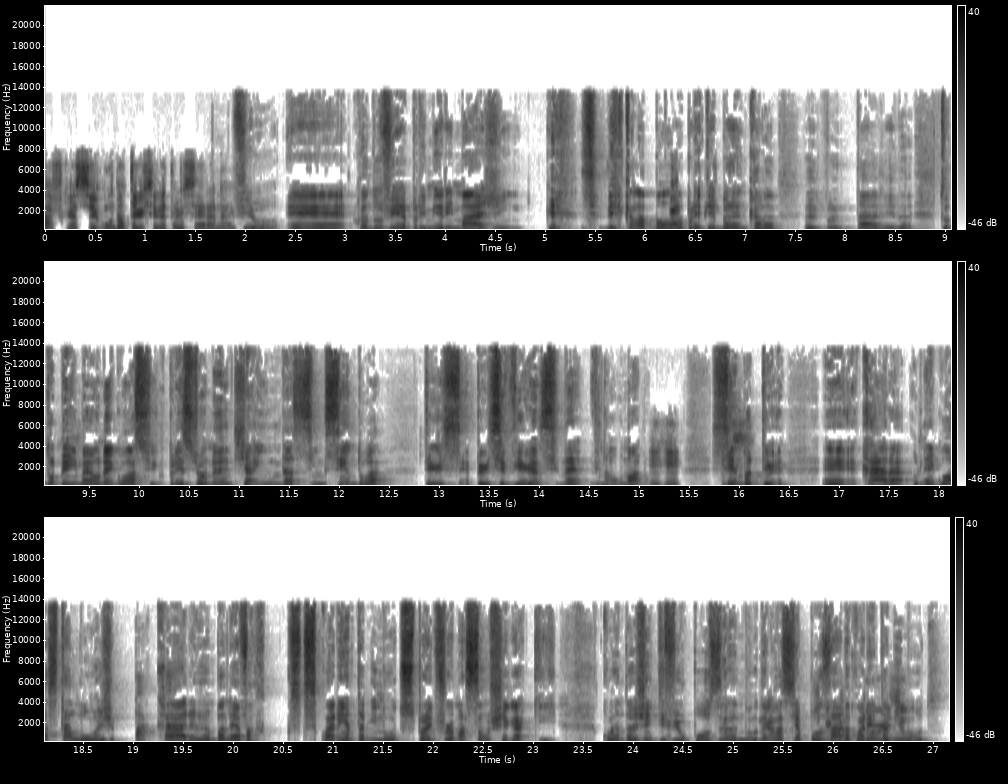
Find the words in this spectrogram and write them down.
acho que é a segunda ou terceira? A terceira, né? Fio, é, quando vê a primeira imagem, você vê aquela bola é. preta e branca lá, puta vida, né? Tudo bem, mas é um negócio impressionante, ainda assim sendo a ter, é Perseverance, né? Não, o nome? Uhum, sendo isso. a ter. É, cara, o negócio tá longe pra caramba, leva 40 minutos para a informação chegar aqui. Quando a gente viu pousando, o negócio tinha pousado a 40 minutos.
